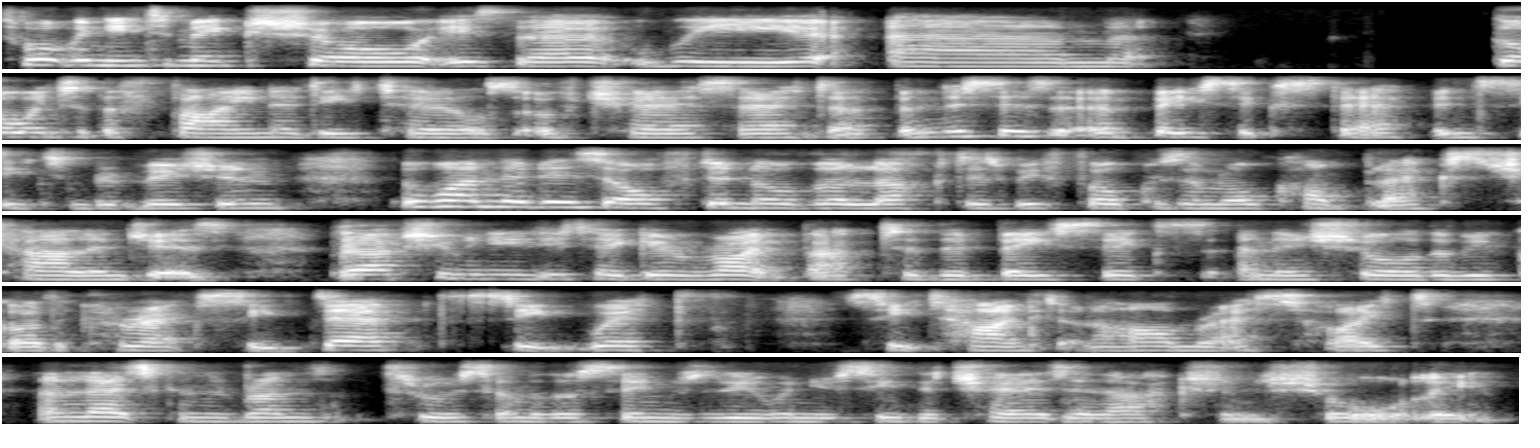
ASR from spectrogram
So what we need to make sure is that we um, go into the finer details of chair setup. And this is a basic step in seating provision, the one that is often overlooked as we focus on more complex challenges. But actually, we need to take it right back to the basics and ensure that we've got the correct seat depth, seat width, seat height and armrest height. And Les can run through some of those things with you when you see the chairs in action shortly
